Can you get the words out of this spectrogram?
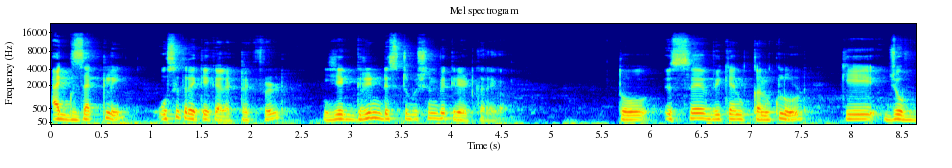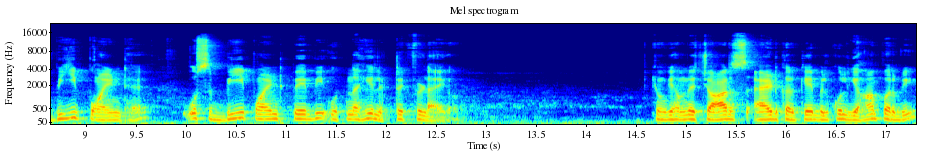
एग्जैक्टली exactly उसी तरीके का इलेक्ट्रिक फ़ील्ड ये ग्रीन डिस्ट्रीब्यूशन भी क्रिएट करेगा। तो इससे वी कैन कंक्लूड कि जो बी पॉइंट है, उस बी पॉइंट पे भी उतना ही इलेक्ट्रिक फ़ील्ड आएगा। क्योंकि हमने चार्ज ऐड करके बिल्कुल यहाँ पर भी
